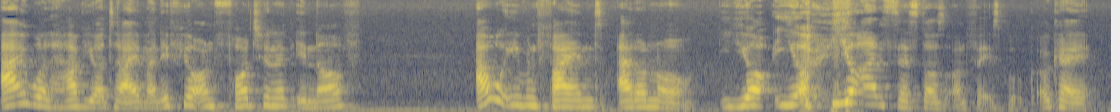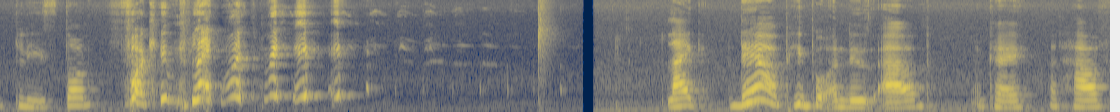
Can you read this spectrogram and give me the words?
I will have your time. And if you're unfortunate enough, I will even find, I don't know, your your your ancestors on Facebook. Okay? Please don't fucking play with me. like there are people on this app, okay, that have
